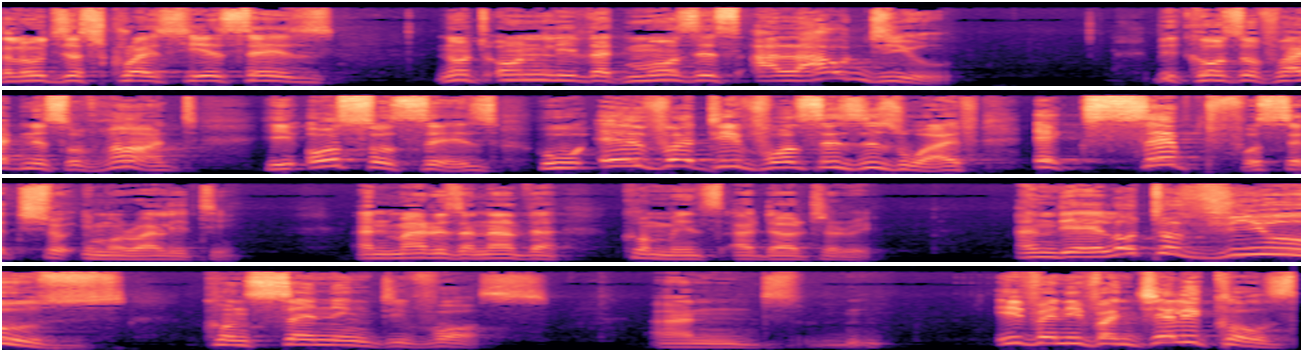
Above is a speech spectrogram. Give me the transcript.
The Lord Jesus Christ here says, not only that Moses allowed you because of hardness of heart, he also says, whoever divorces his wife except for sexual immorality and marries another commits adultery. And there are a lot of views concerning divorce. And even evangelicals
